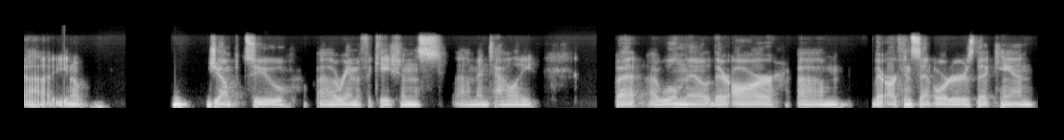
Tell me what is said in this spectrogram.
uh, you know jump to uh, ramifications uh, mentality, but I will note there are um, there are consent orders that can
